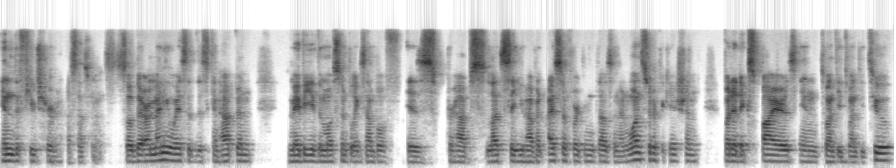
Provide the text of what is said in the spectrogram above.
in the future assessments. So there are many ways that this can happen. Maybe the most simple example is perhaps, let's say you have an ISO 14001 certification, but it expires in 2022,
